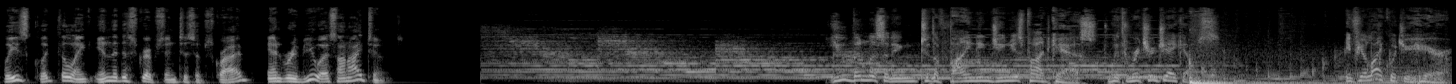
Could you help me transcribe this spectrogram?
please click the link in the description to subscribe and review us on itunes. You've been listening to the Finding Genius podcast with Richard Jacobs. If you like what you hear,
